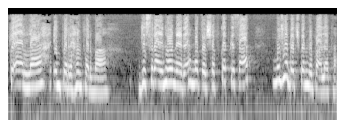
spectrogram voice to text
کہ اے اللہ، ان پر رحم فرما۔ جس طرح انہوں نے رحمت اور شفقت کے ساتھ مجھے بچپن میں پالا تھا۔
